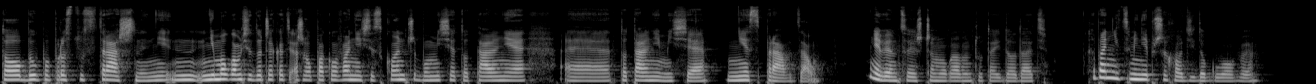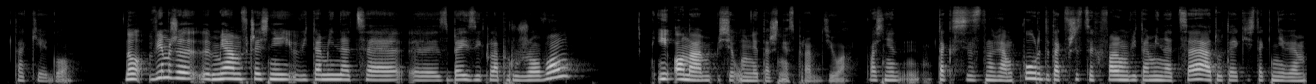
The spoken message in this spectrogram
To był po prostu straszny. Nie, nie mogłam się doczekać, aż opakowanie się skończy, bo mi się totalnie, totalnie mi się nie sprawdzał. Nie wiem, co jeszcze mogłabym tutaj dodać. Chyba nic mi nie przychodzi do głowy takiego. No, wiem, że miałam wcześniej witaminę C y, z Basic Lab różową i ona się u mnie też nie sprawdziła. Właśnie tak się zastanawiałam, kurde, tak wszyscy chwalą witaminę C, a tutaj jakiś taki, nie wiem,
